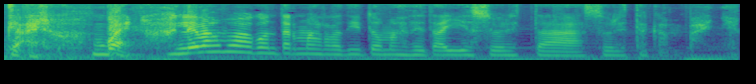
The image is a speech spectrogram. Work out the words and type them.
Claro. Bueno, le vamos a contar más ratito más detalles sobre esta, sobre esta campaña.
